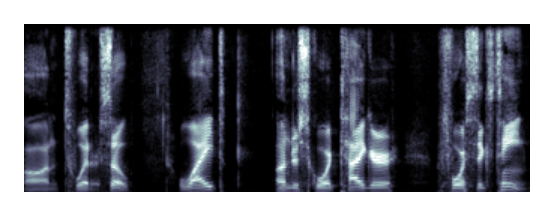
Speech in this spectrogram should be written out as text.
on Twitter. So, white underscore tiger 416.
